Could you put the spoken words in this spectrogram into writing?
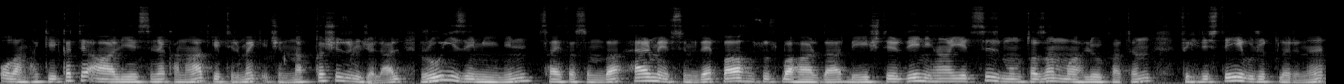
olan hakikati aliyesine kanaat getirmek için Nakkaş-ı Zülcelal, Ruhi Zemin'in sayfasında her mevsimde bahusus baharda değiştirdiği nihayetsiz muntazam mahlukatın fihristeyi vücutlarını,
